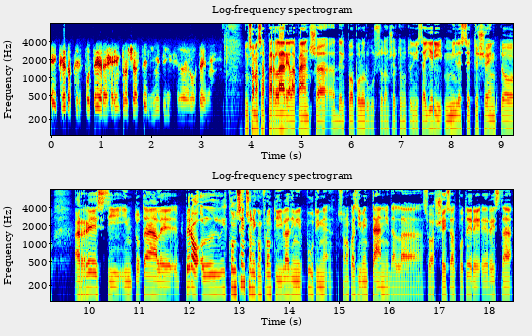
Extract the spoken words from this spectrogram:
e credo che il potere entro certi limiti eh, lo tema. Insomma, sa parlare alla pancia del popolo russo da un certo punto di vista. Ieri 1700 arresti in totale, però il consenso nei confronti di Vladimir Putin, sono quasi vent'anni dalla sua ascesa al potere, resta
